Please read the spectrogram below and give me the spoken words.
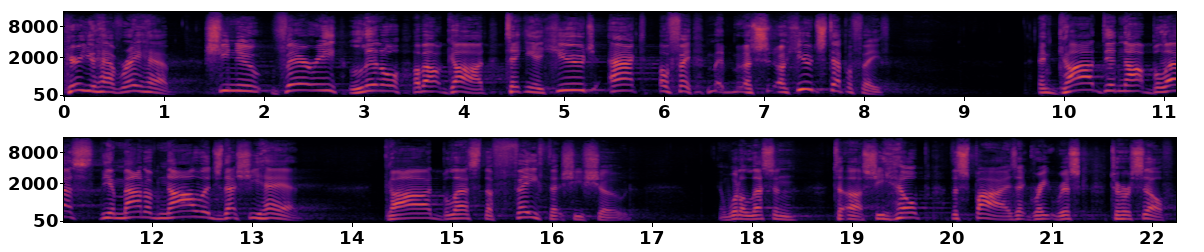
Here you have Rahab. She knew very little about God, taking a huge act of faith, a, huge step of faith. And God did not bless the amount of knowledge that she had. God blessed the faith that she showed. And what a lesson to us. She helped the spies at great risk to herself.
